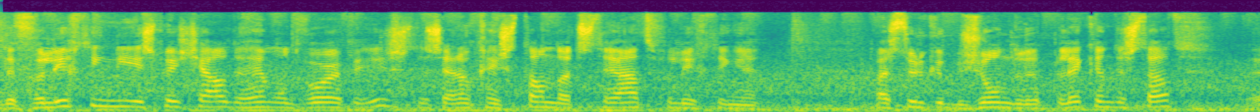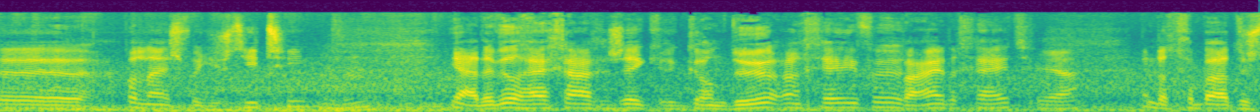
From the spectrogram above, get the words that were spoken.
De verlichting die speciaal door hem ontworpen is. Er zijn ook geen standaard straatverlichtingen. Maar het is natuurlijk een bijzondere plek in de stad. Uh, Paleis van Justitie. Mm -hmm. Ja, daar wil hij graag een zekere grandeur aan geven, waardigheid. Ja. En dat gebeurt dus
